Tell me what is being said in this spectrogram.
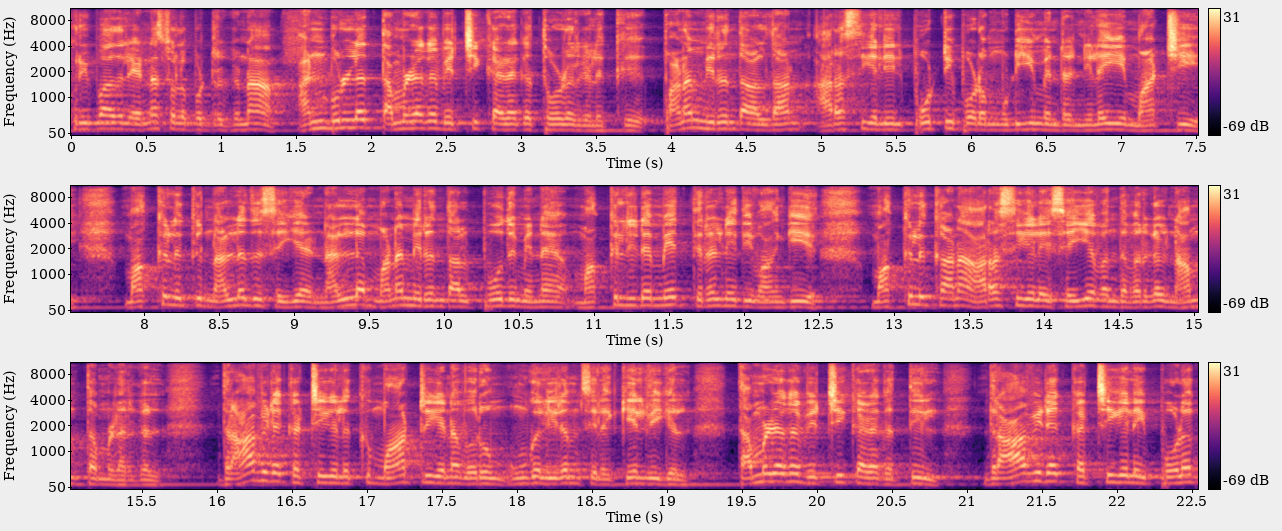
குறிப்பாக அதில் என்ன சொல்லப்பட்டிருக்குன்னா அன்புள்ள தமிழக வெற்றி கழக தோழர்களுக்கு பணம் இருந்தால்தான் அரசியலில் போட்டி போட முடியும் என்ற நிலையை மாற்றி மக்களுக்கு நல்லது செய்ய நல்ல மனம் இருந்தால் போதும் என மக்களிடமே திரள் நிதி வாங்கி மக்களுக்கான அரசியலை செய்ய வந்தவர்கள் நாம் தமிழர்கள். திராவிட கட்சிகளுக்கு மாற்று என வரும் உங்களிடம் சில கேள்விகள். தமிழக வெற்றி கழகத்தில் திராவிட கட்சிகளைப் போல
